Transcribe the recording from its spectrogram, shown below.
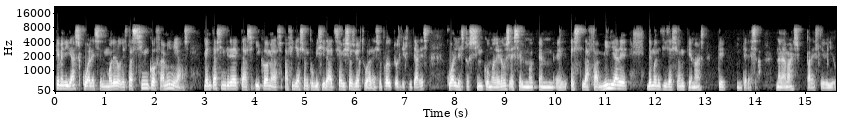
que me digas cuál es el modelo de estas cinco familias ventas indirectas, e-commerce, afiliación, publicidad, servicios virtuales o productos digitales, ¿cuál de estos cinco modelos es, em, la familia de monetización que más te interesa? Nada más para este vídeo.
